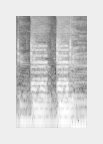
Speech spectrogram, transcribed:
do, do, do, do.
